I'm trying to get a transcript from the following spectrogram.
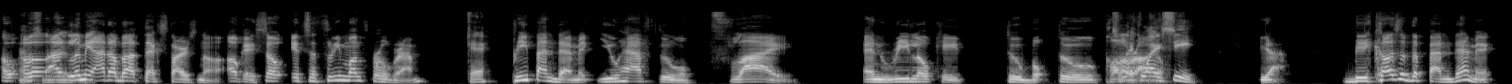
oh uh, let me add about techstars now okay so it's a three month program Okay. pre-pandemic you have to fly and relocate to to So like Colorado. YC. Yeah. Because of the pandemic,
